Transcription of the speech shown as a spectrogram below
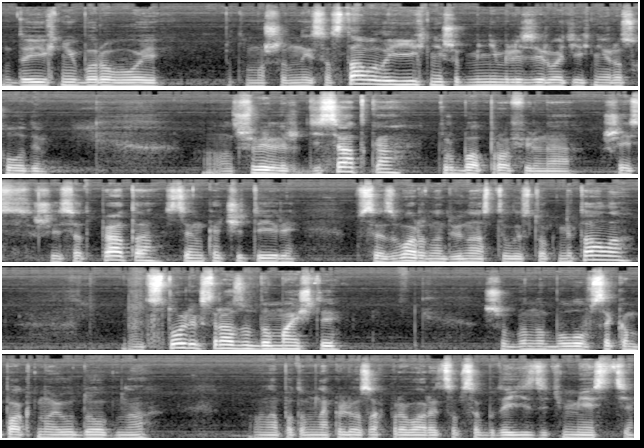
до їхньої борової, тому що низ оставили їхні, щоб мінімалізувати їхні розходи. От, швеллер десятка, труба профільна 6,65, стінка 4. Все зварено 12 листок металу. Столик сразу до мачти, щоб воно було все компактно і удобно. Вона потім на колесах привариться, все буде їздити в місті.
